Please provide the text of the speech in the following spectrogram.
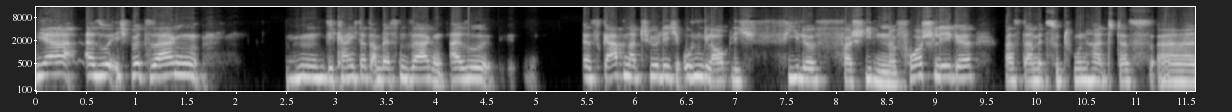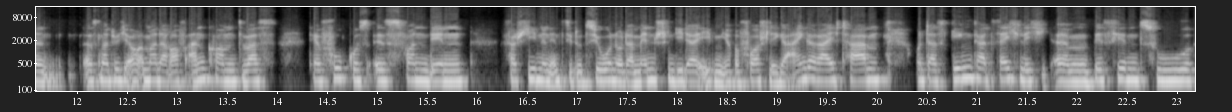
Ja, also ich würde sagen, hm, wie kann ich das am besten sagen? Also es gab natürlich unglaublich viele verschiedene Vorschläge, was damit zu tun hat, dass äh, es natürlich auch immer darauf ankommt, was der Fokus ist von den verschiedenen Institutionen oder Menschen, die da eben ihre Vorschläge eingereicht haben. Und das ging tatsächlich ähm, bis hin zu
